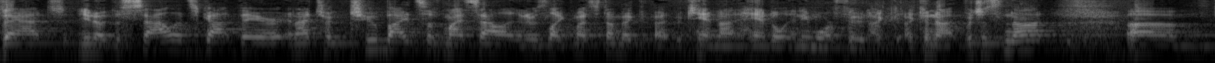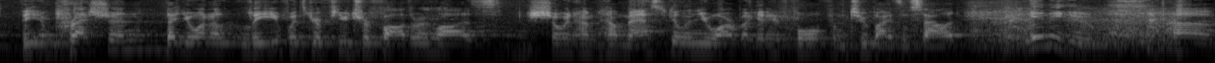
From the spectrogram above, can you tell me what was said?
that you know the salads got there, and I took two bites of my salad, and it was like my stomach I cannot handle any more food. I, I cannot, which is not um, the impression that you want to leave with your future father-in-law is showing him how masculine you are by getting full from two bites of salad. Anywho. Um,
